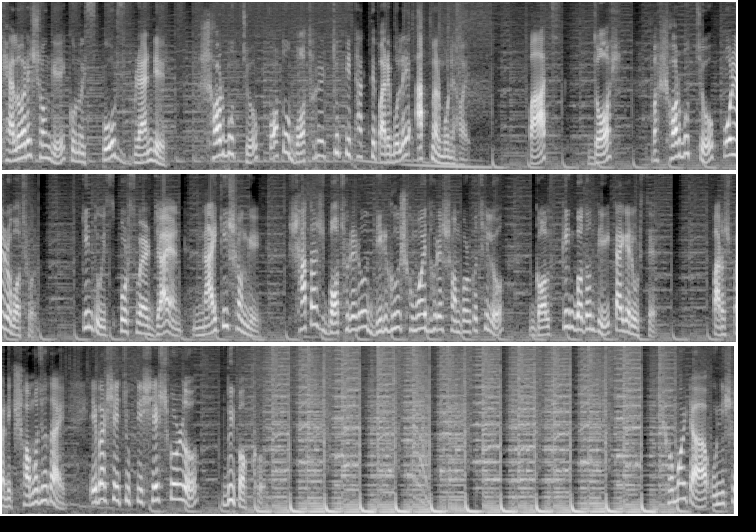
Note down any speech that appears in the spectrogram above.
খেলোয়াড়ের সঙ্গে কোনো স্পোর্টস ব্র্যান্ডের সর্বোচ্চ কত বছরের চুক্তি থাকতে পারে বলে আপনার মনে হয়? পাঁচ, দশ বা সর্বোচ্চ পনেরো বছর। কিন্তু স্পোর্টসওয়্যার জায়ান্ট নাইকির সঙ্গে সাতাশ বছরেরও দীর্ঘ সময় ধরে সম্পর্ক ছিল গলফ কিংবদন্তি টাইগার উডসের। পারস্পরিক সমঝোতায় এবার সেই চুক্তি শেষ করল দুই পক্ষ। সময়টা উনিশশো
